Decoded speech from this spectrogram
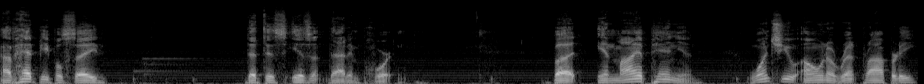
I've had people say that this isn't that important. But in my opinion, once you own a rent property,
